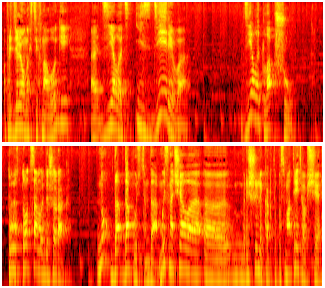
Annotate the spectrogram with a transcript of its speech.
определенных технологий э, делать из дерева делать лапшу. Ту- Тот самый доширак. Ну, да, допустим, да. Мы сначала э, решили как-то посмотреть вообще,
